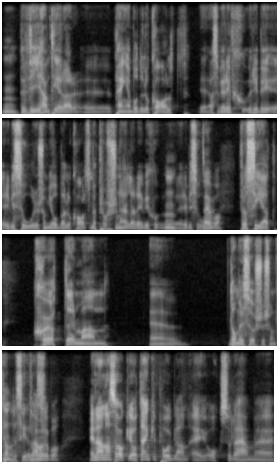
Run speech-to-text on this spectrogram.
Mm. hur vi hanterar eh, pengar både lokalt. Eh, alltså vi har revis- revi- revisorer som jobbar lokalt, som är professionella Mm. Är revisorer. bra. För att se att sköter man eh, de resurser som kanaliseras. Men det är bra. En annan sak jag tänker på ibland är ju också det här med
